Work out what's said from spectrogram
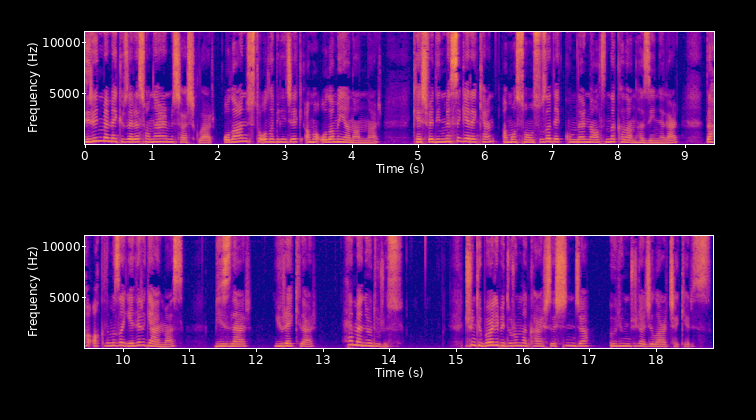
Dirilmemek üzere sona ermiş aşklar, olağanüstü olabilecek ama olamayan anlar, keşfedilmesi gereken ama sonsuza dek kumların altında kalan hazineler, daha aklımıza gelir gelmez, bizler, yürekler hemen ölürüz. Çünkü böyle bir durumla karşılaşınca ölümcül acılar çekeriz.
